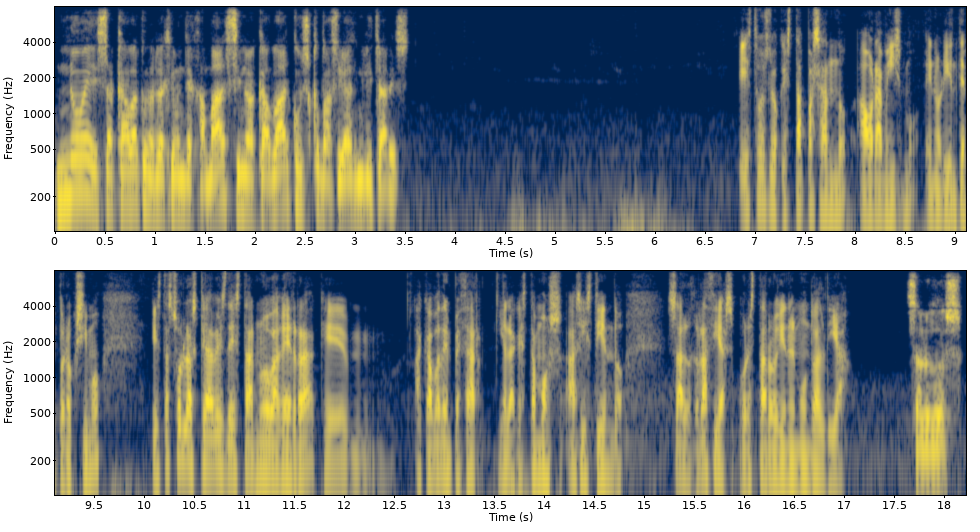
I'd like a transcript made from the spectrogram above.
no es acabar con el régimen de Hamas, sino acabar con sus capacidades militares. Esto es lo que está pasando ahora mismo en Oriente Próximo. Estas son las claves de esta nueva guerra que mm, acaba de empezar y a la que estamos asistiendo. Sal, gracias por estar hoy en el Mundo al Día. Saludos.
